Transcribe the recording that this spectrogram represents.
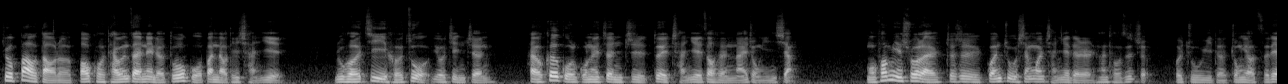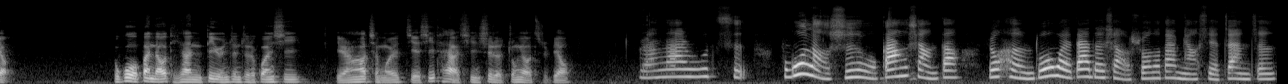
就报道了包括台湾在内的多国半导体产业如何既合作又竞争，还有各国的国内政治对产业造成哪一种影响。某方面说来，这是关注相关产业的人和投资者会注意的重要资料。不过，半导体和地缘政治的关系，也让它成为解析台海形势的重要指标。原来如此。不过，老师，我刚刚想到，有很多伟大的小说都在描写战争，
